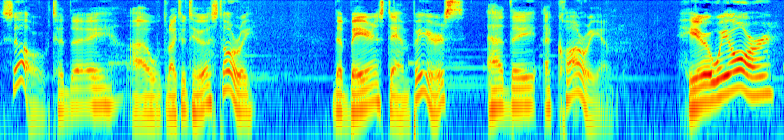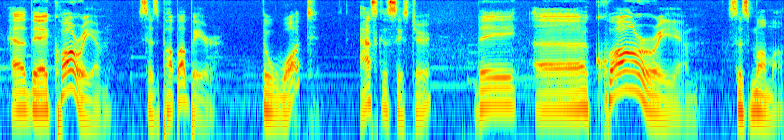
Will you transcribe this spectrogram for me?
So today I would like to tell a story. The Bears and Bears at the aquarium. Here we are at the aquarium, says Papa Bear. The what? asks sister. The aquarium, says Mama.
